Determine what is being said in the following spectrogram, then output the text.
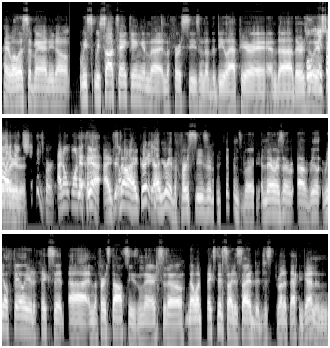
Hey, well, listen, man. You know, we we saw tanking in the in the first season of the D Lap here, and uh, there was Well, really you a saw it failure in to. Shippensburg. I don't want to. Yeah, yeah, I agree. so- No, I agree. I agree. The first season in Shippensburg, and there was a, a real, real failure to fix it uh, in the first off season there. So no one fixed it. So I decided to just run it back again and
